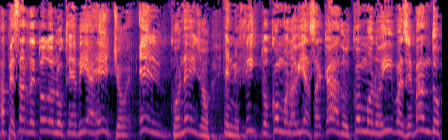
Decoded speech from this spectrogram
a pesar de todo lo que había hecho Él con ellos en Egipto, cómo lo había sacado y cómo lo iba llevando,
